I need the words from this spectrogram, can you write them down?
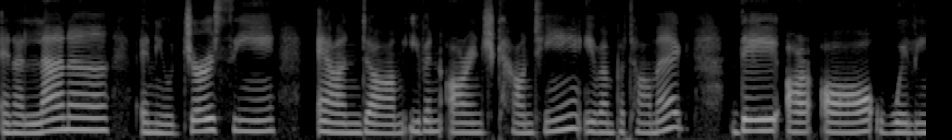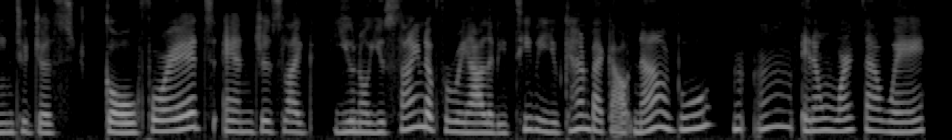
and Atlanta, and New Jersey, and um, even Orange County, even Potomac they are all willing to just go for it and just like you know you signed up for reality tv you can't back out now boo. Mm-mm, it don't work that way.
